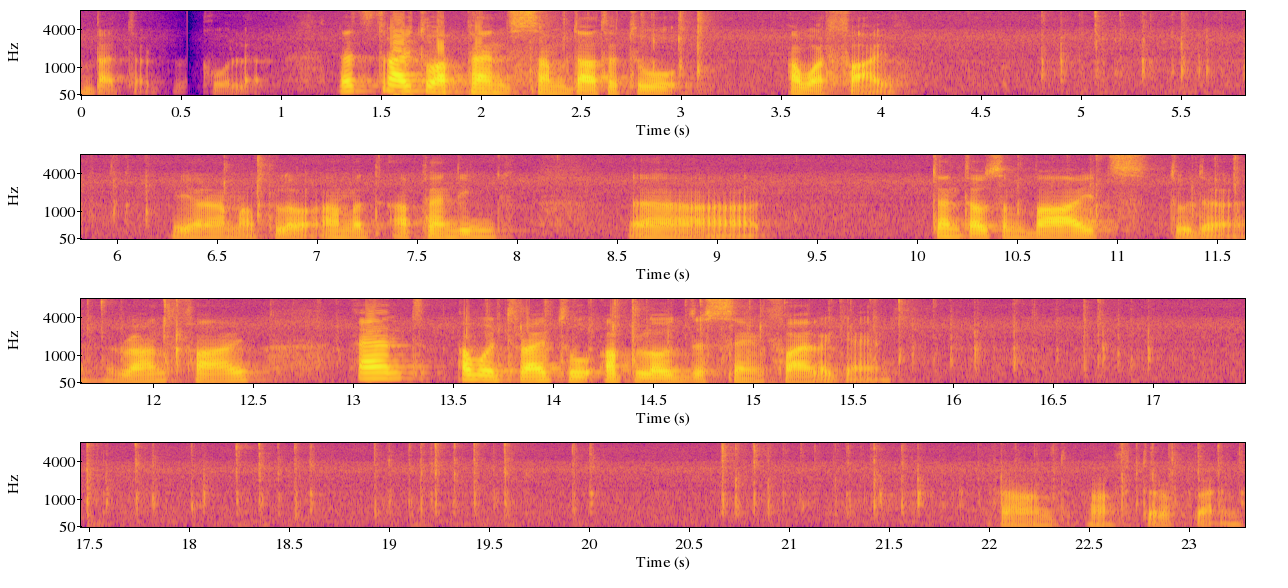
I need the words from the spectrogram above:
better, cooler. Let's try to append some data to our file. Here I'm, I'm appending uh, 10,000 bytes to the run file and I will try to upload the same file again. Round after append.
